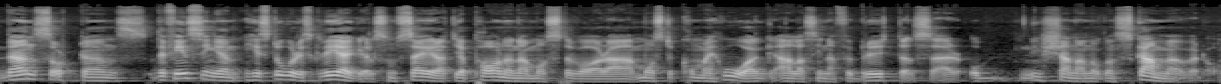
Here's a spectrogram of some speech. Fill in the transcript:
den sortens, det finns ingen historisk regel som säger att japanerna måste vara, måste komma ihåg alla sina förbrytelser och känna någon skam över dem.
